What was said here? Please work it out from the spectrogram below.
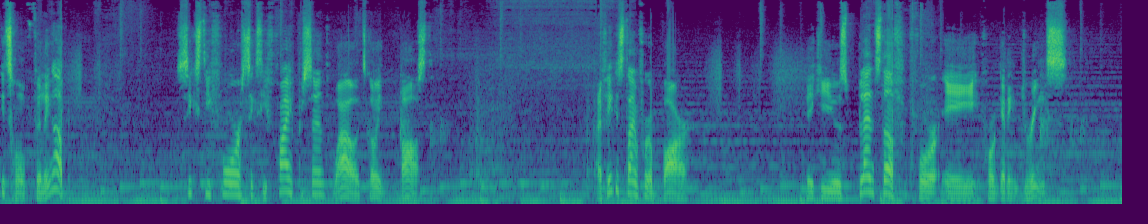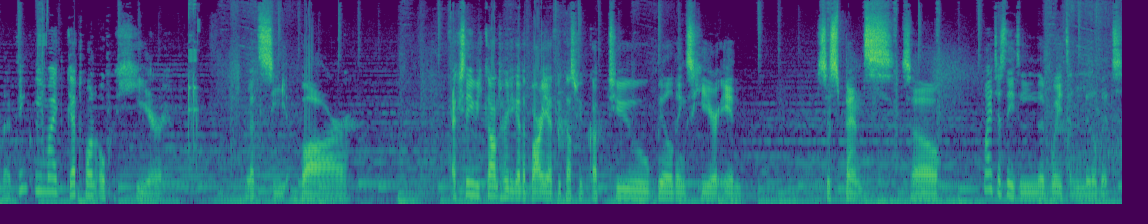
it's all filling up. 64, 65%. Wow, it's going fast. I think it's time for a bar. They can use plant stuff for a for getting drinks. I think we might get one over here. Let's see, bar. Actually, we can't really get a bar yet because we've got two buildings here in suspense. So, might just need to wait a little bit.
